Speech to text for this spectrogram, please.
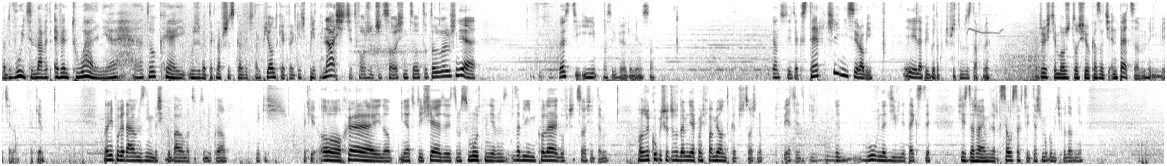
Na dwójce nawet ewentualnie, e, to okej, używać tak na wszystko, wiecie, tam piątkę, jak to jakieś 15 tworzy, czy coś, no to, to, to już nie. Kwestii i pasek białego mięsa. On tutaj tak sterczy i nic nie robi. I lepiej go tak przy tym zostawmy. Oczywiście może to się okazać NPC-em i wiecie, no, takie... No nie pogadałem z nim, bo się go bałem, a to tylko jakieś takie, o hej, no ja tutaj siedzę, jestem smutny, nie wiem, zabili mi kolegów czy coś i tam... Może kupisz chociaż ode mnie jakąś pamiątkę czy coś, no wiecie, takie główne, główne dziwne teksty się zdarzają w Dark Soulsach, tutaj też mogą być podobnie.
